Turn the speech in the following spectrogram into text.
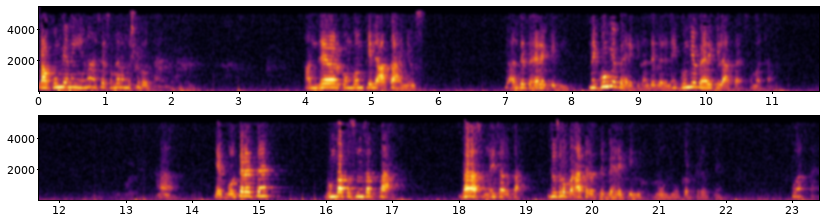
आप गूँगे नहीं है ना, ऐसे समझना मुश्किल होता है। अंधे और गुंगों के लिए आता है न्यूज़ अंधे बहरे के लिए। नहीं, गुंगे बहरे के लिए, अंधे बहरे नहीं, गुंगे बहरे के लिए आता है समाचार। हाँ एक बोलते रहते हैं, गुंगा तो सुन सकता है भरा सुन नहीं सकता, दूसरों बनाते रहते बहरे के लिए, यूँ यूँ करते रहते हैं। वो आता है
